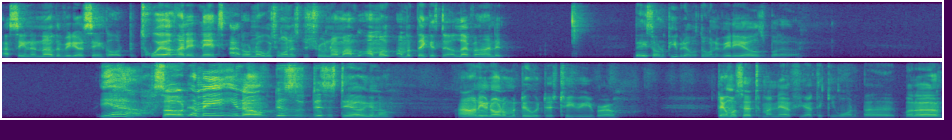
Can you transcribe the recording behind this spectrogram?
I seen another video say it goes up to 1200 nits. I don't know which one is the true number. I'm, I'm, gonna think it's the 1100 based on the people that was doing the videos, but uh, yeah. So I mean, you know, this is this is still, you know, I don't even know what I'm gonna do with this TV, bro. I think I'm gonna sell it to my nephew. I think he want to buy it, but uh,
